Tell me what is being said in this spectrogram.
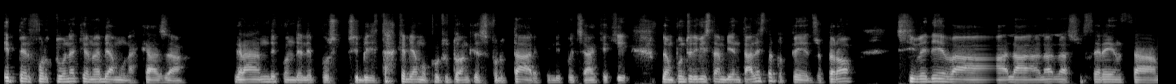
E per fortuna che noi abbiamo una casa grande con delle possibilità che abbiamo potuto anche sfruttare, quindi poi c'è anche chi da un punto di vista ambientale è stato peggio, però si vedeva la, la, la sofferenza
